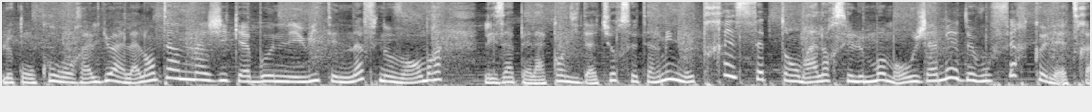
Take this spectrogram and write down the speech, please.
Le concours aura lieu à la Lanterne Magique à Beaune les 8 et 9 novembre. Les appels à candidature se terminent le 13 septembre, alors c'est le moment ou jamais de vous faire connaître.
